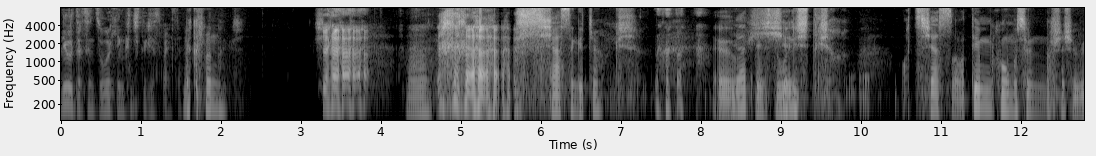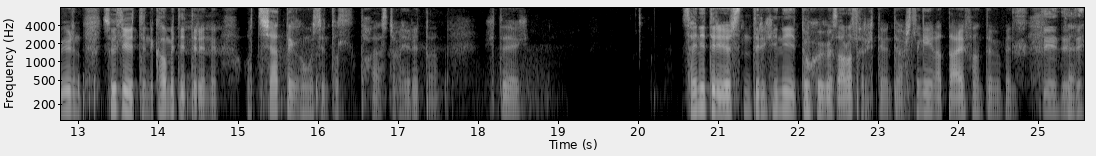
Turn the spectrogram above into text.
Нэг өдөр чинь зүгээр л ингэждэг шээс баялаа. Микрофон аа шаасан гэж юу? Яа дээ үнэн шитг шах. Утас шаасан. Тийм хүмүүс нь навшин шүү. Вэр нь сүүлийн үед нэг комеди дээр нэг утас шаадаг хүмүүсийн тул тухай бас жоохон яриад байгаа юм. Гэтэ саяны дээр ярьсан тэр хиний түүхээс оруулах хэрэгтэй юм те. Орчлонгийн гадаа iPhone-тай байна. Тий, тий, тий.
